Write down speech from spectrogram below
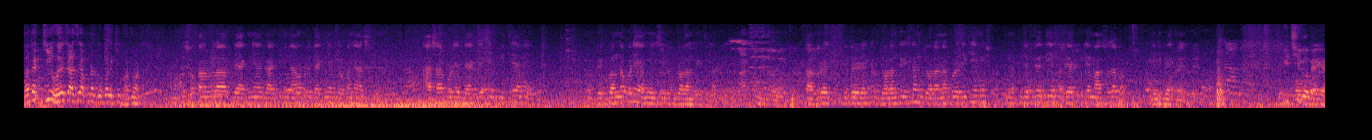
দাদা কি হয়েছে আজকে আপনার দোকানে? কি ঘটনাটা? সকালবেলা ব্যাগ নিয়ে গাড়ি থেকে নামার পরে ব্যাগ নিয়ে আমি দোকানে আসি আসার পরে ব্যাগ রেখে নিচে আমি গেট বন্ধ করে আমি সে জল আনতে গেছিলাম। তারপরে ভিতরে রেখে জল আনতে গেছিলাম। জল আনার পরে দেখি আমি মানে পুজো টুজো দিয়ে আমি ব্যাগ খুলে মাছ সাজাবো দেখি ব্যাগ নেই। ছিল ব্যাগে?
